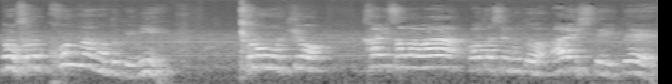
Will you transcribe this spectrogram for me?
でもその困難な時にその目標神様は私のことを愛していて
